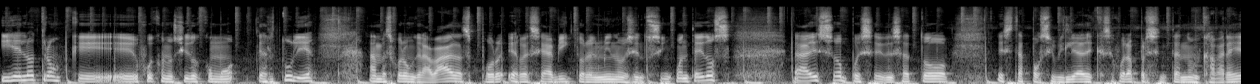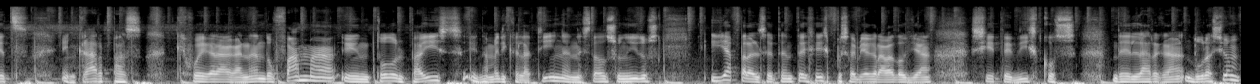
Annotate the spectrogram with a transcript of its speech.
y el otro que eh, fue conocido como Tertulia. Ambas fueron grabadas por RCA Víctor en 1952. A eso pues se desató esta posibilidad de que se fuera presentando en cabarets, en carpas, que fuera ganando fama en todo el país, en América Latina, en Estados Unidos y ya para el 76 pues había grabado ya siete discos de larga duración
